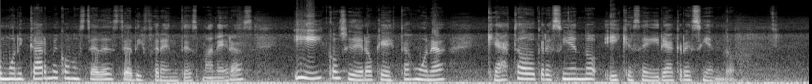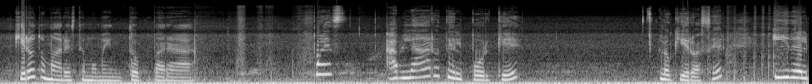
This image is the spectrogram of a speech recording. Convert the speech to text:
comunicarme con ustedes de diferentes maneras y considero que esta es una que ha estado creciendo y que seguirá creciendo. Quiero tomar este momento para pues hablar del por qué lo quiero hacer y del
